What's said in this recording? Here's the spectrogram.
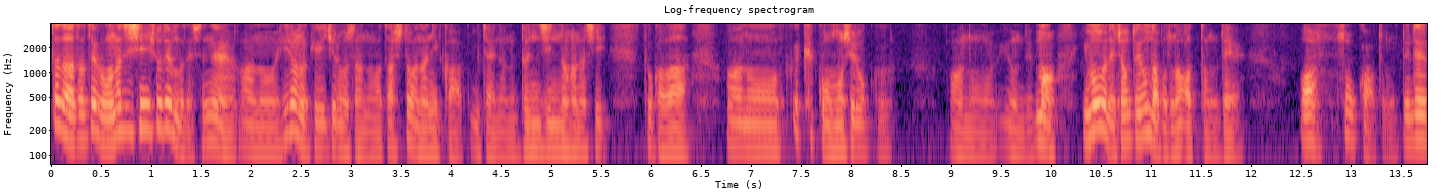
ただ例えば同じ新書でもですねあの平野啓一郎さんの「私とは何か」みたいなの文人の話とかはあの結構面白くあの読んでまあ今までちゃんと読んだことなかったのであそうかと思ってで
